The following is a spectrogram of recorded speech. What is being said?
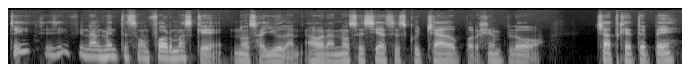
Sí, sí, sí. Finalmente son formas que nos ayudan. Ahora, no sé si has escuchado, por ejemplo, ChatGTP,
